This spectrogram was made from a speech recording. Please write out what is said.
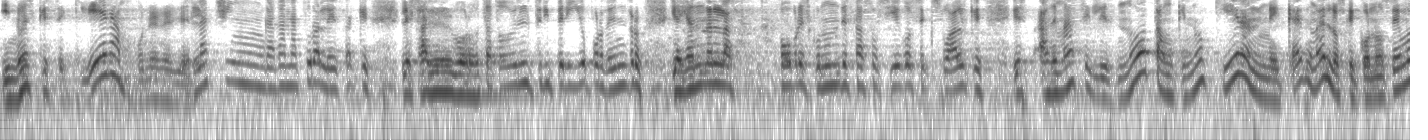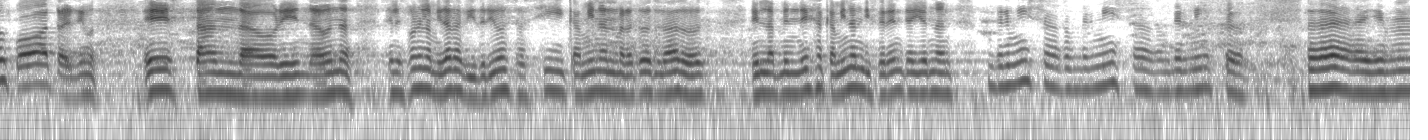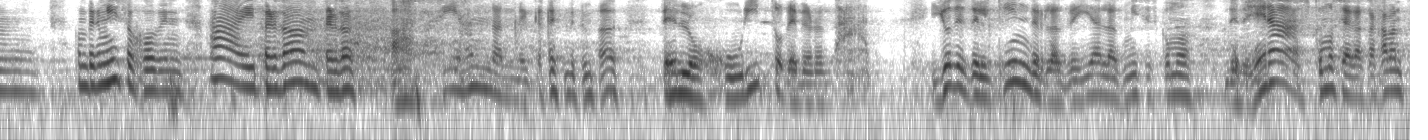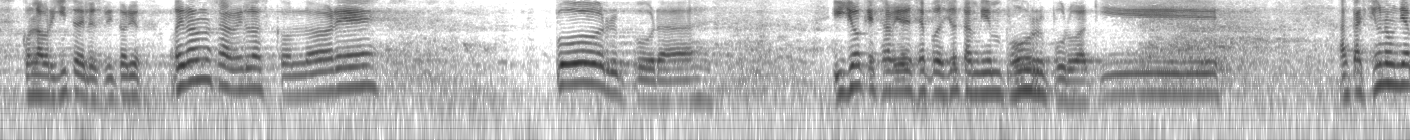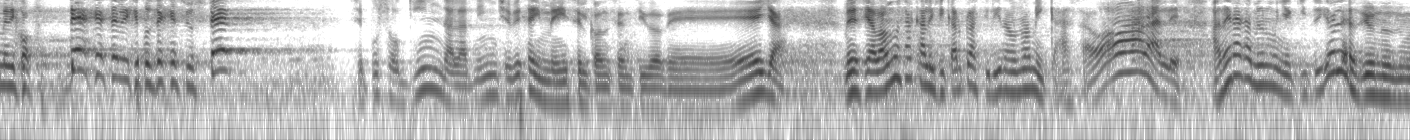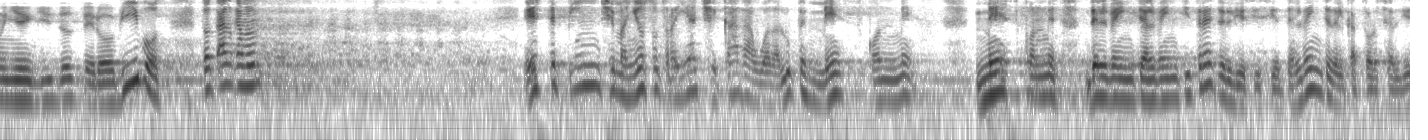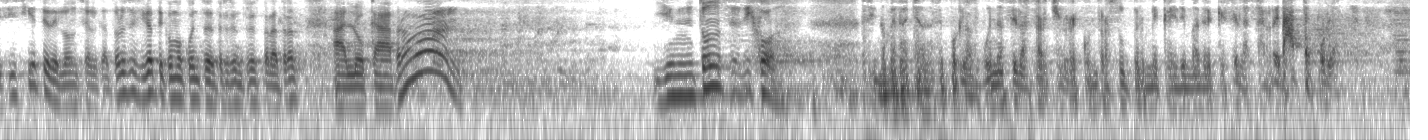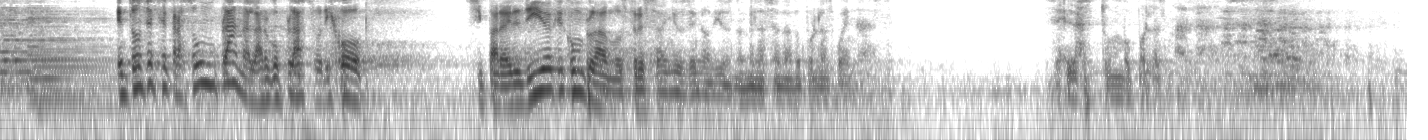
Y no es que se quieran poner, es la chingada naturaleza que les alborota todo el triperillo por dentro. Y ahí andan las pobres con un desasosiego sexual que es, además se les nota, aunque no quieran, me cae de mal. Los que conocemos, puta, decimos, están ahorita, una, se les pone la mirada vidriosa así, caminan para todos lados. En la pendeja caminan diferente, ahí andan, con permiso, con permiso, con permiso. Ay, mm, con permiso, joven. Ay, perdón, perdón. Así andan, me caen de mal. Te lo jurito de verdad. Yo desde el kinder las veía las mises como, de veras, cómo se agasajaban con la orillita del escritorio. Hoy vamos a ver los colores púrpuras. Y yo que sabía de pues yo también púrpuro aquí. Hasta que uno un día me dijo, déjese, le dije, pues déjese usted. Se puso guinda la pinche vieja y me hice el consentido de ella. Me decía, vamos a calificar plastilina uno a mi casa. Órale. A ver, hágame un muñequito. Yo le hacía unos muñequitos, pero vivos. Total, cabrón. Este pinche mañoso traía checada a Guadalupe mes con mes, mes con mes, del 20 al 23, del 17 al 20, del 14 al 17, del 11 al 14. Fíjate cómo cuento de tres en tres para atrás, a lo cabrón. Y entonces dijo, si no me da chance por las buenas, se las archirre contra super me cae de madre que se las arrebato por las buenas. Entonces se trazó un plan a largo plazo. Dijo, si para el día que cumplamos tres años de novios no me las ha dado por las buenas, se las tumbo por las malas.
